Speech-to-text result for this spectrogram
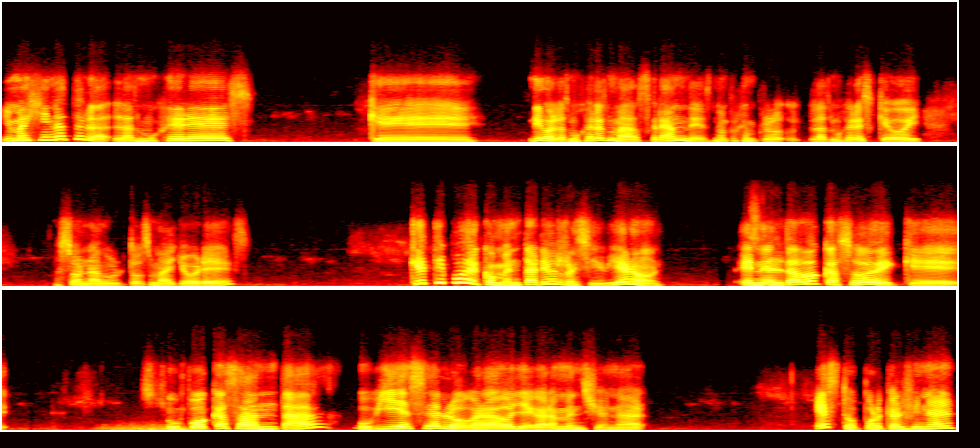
Imagínate las mujeres que, digo, las mujeres más grandes, ¿no? Por ejemplo, las mujeres que hoy son adultos mayores. ¿Qué tipo de comentarios recibieron? En el dado caso de que su boca santa hubiese logrado llegar a mencionar esto, porque al final,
